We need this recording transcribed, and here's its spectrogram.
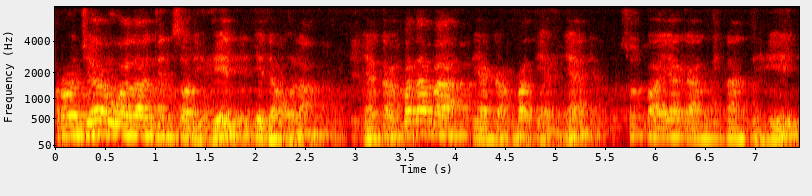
roja waladin solihin ya ulang. Yang keempat apa? Yang keempat ya supaya kami nanti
